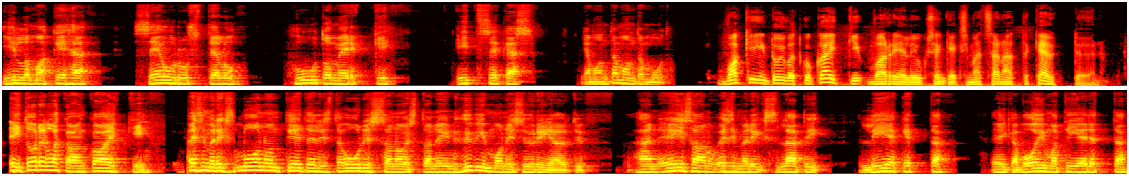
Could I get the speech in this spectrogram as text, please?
ilmakehä, seurustelu, huutomerkki, itsekäs, ja monta monta muuta. Vakiintuivatko kaikki Vareliuksen keksimät sanat käyttöön? Ei todellakaan kaikki. Esimerkiksi luonnontieteellisistä uudissanoista niin hyvin moni syrjäytyi. Hän ei saanut esimerkiksi läpi liekettä eikä voimatiedettä,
